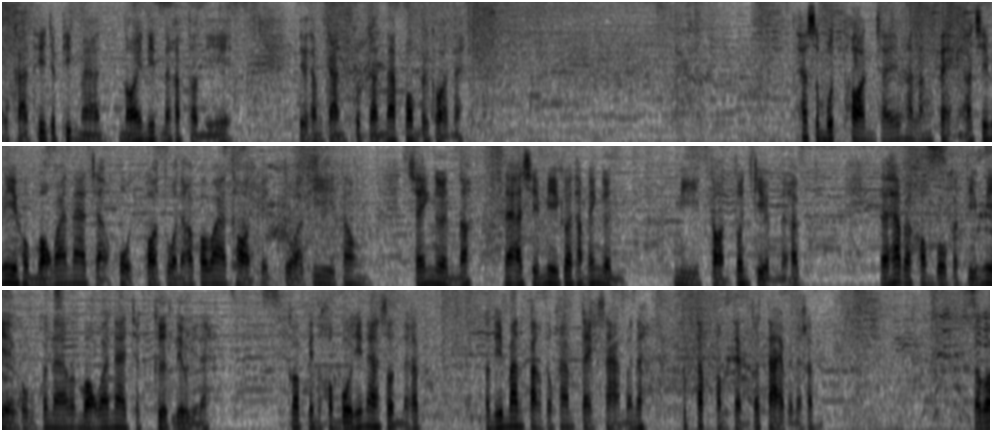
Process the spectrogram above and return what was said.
โอกาสที่จะพลิกมาน้อยนิดนะครับ ตอนนี้เดี๋ยวทำการกดดันหน้าป้อมไปก่อนนะ ถ้าสมมติทอนใช้พลังแฝงอาเชมี่ผมมองว่าน่าจะโหดพอตัวนะครับ เพราะว่าทอนเป็นตัวที่ต้อง ใช้เงินเนาะและอาเชมี่ก็ทำให้เงินมีตอนต้นเกมนะครับแต่ถ้าไปคอมโบกับตีมี่ผมก็น่ามองว่าน่าจะเกิดเร็วอยู่นะ ก็เป็นคอมโบที่น่าสนนะครับ ตอนนี้บ้านฝั่งตรงข้ามแตกสามแล้วนะตุ๊บตับต่อมแต้มก็ตายไปนะครับ แล้วก็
